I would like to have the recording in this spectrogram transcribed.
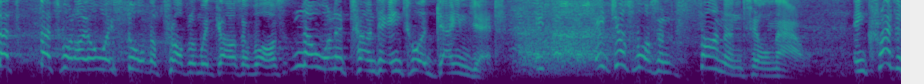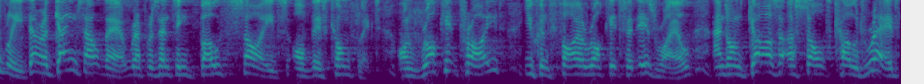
That, that's what I always thought the problem with Gaza was. No one had turned it into a game yet. It, it just wasn't fun until now. Incredibly, there are games out there representing both sides of this conflict. On Rocket Pride, you can fire rockets at Israel, and on Gaza Assault Code Red,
